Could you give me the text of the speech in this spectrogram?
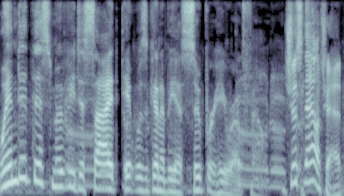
When did this movie decide it was going to be a superhero film? Just now, Chad,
